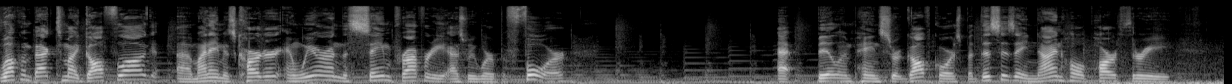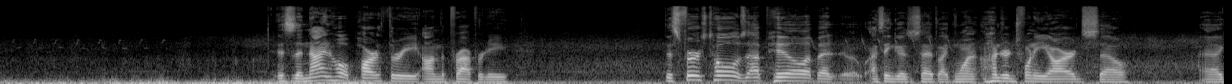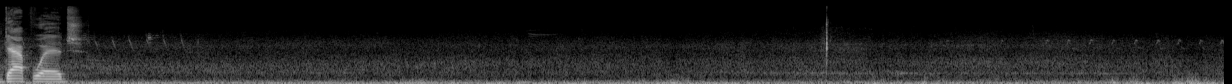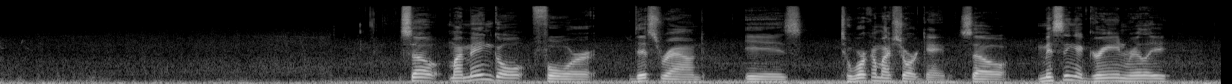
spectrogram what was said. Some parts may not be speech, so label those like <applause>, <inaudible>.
Welcome back to my golf vlog. Uh, my name is Carter, and we are on the same property as we were before at Bill and Payne Stewart Golf Course, but this is a nine hole par three. This is a nine hole par three on the property. This first hole is uphill, but I think it said like 120 yards, so uh, gap wedge. So, my main goal for this round is to work on my short game. So, missing a green really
